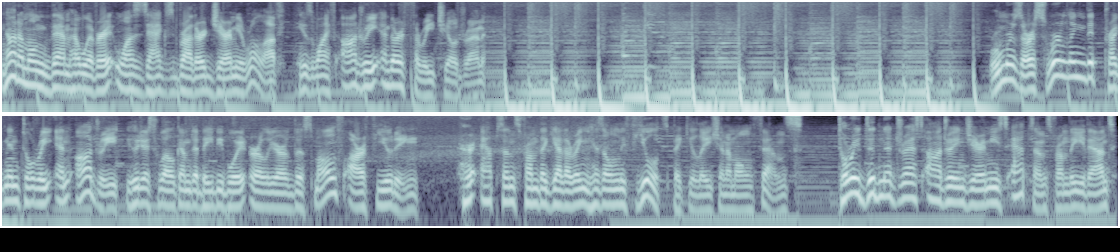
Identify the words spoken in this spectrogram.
Not among them, however, was Zach's brother Jeremy Roloff, his wife Audrey, and their three children. Rumors are swirling that pregnant Tori and Audrey, who just welcomed a baby boy earlier this month, are feuding. Her absence from the gathering has only fueled speculation among fans. Tori didn't address Audrey and Jeremy's absence from the event,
